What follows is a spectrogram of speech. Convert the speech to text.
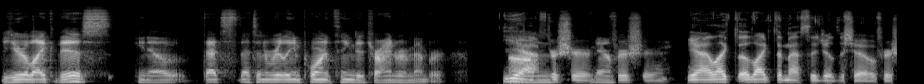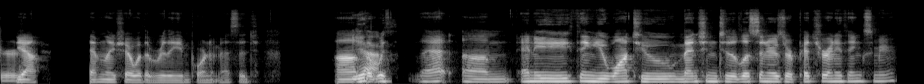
year like this, you know, that's that's a really important thing to try and remember. Yeah, Um, for sure. yeah. For sure. Yeah, I like I like the message of the show for sure. Yeah, definitely a show with a really important message. Um, Yeah. But with that, um, anything you want to mention to the listeners or pitch or anything, Samir?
